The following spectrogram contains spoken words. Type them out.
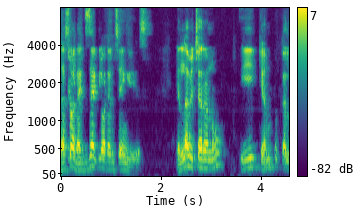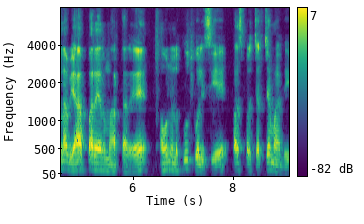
That's what exactly what I'm saying is ಎಲ್ಲ ವಿಚಾರನು ಈ ಕೆಂಪು ಕಲ್ಲಿನ ವ್ಯಾಪಾರ ಯಾರು ಮಾಡ್ತಾರೆ. ಅವನ್ನೆಲ್ಲ ಕೂತ್ಕೊಳಿಸಿ ಪರಸ್ಪರ ಚರ್ಚೆ ಮಾಡಿ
